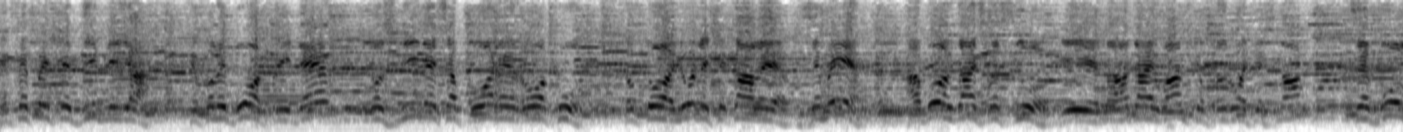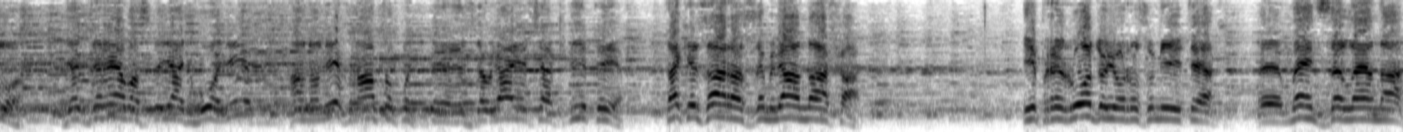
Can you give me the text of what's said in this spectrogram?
як це пише Біблія, що коли Бог прийде, то зміняться пори року. Тобто люди чекали зими, а Бог дасть весну. І нагадаю вам, що пророчий знак це було, як дерева стоять голі, а на них раптом е, з'являються квіти. Так і зараз земля наша. І природою, розумієте, е, менш зелена,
